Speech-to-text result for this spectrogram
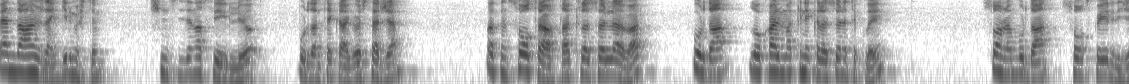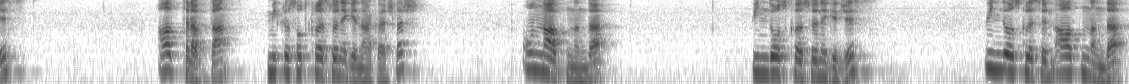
Ben daha önceden girmiştim. Şimdi size nasıl giriliyor? Buradan tekrar göstereceğim. Bakın sol tarafta klasörler var. Buradan lokal makine klasörüne tıklayın. Sonra buradan software diyeceğiz. Alt taraftan Microsoft klasörüne gelin arkadaşlar. Onun altından da Windows klasörüne gireceğiz. Windows klasörünün altından da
